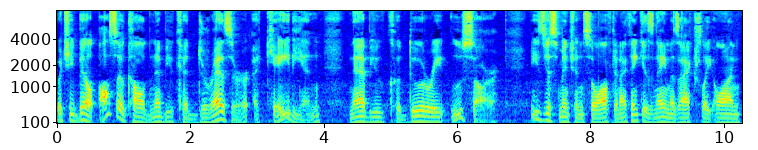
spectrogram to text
which he built, also called Nebuchadrezzar, Akkadian, Nabuchoduri Usar. He's just mentioned so often. I think his name is actually on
